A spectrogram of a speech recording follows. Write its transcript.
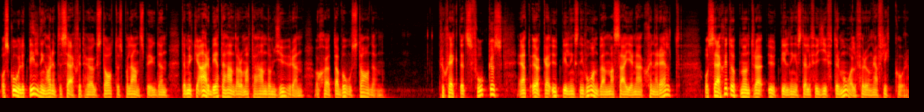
och skolutbildning har inte särskilt hög status på landsbygden där mycket arbete handlar om att ta hand om djuren och sköta bostaden. Projektets fokus är att öka utbildningsnivån bland massajerna generellt och särskilt uppmuntra utbildning istället för giftermål för unga flickor.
